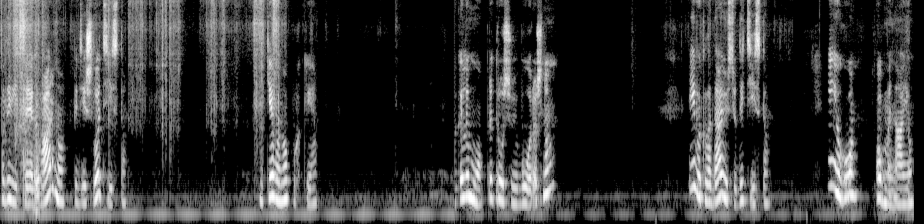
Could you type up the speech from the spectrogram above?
Подивіться, як гарно підійшло тісто. Яке воно пухке. Килимок притрушую борошном і викладаю сюди тісто. І його обминаю.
